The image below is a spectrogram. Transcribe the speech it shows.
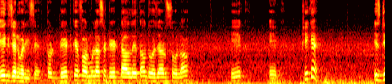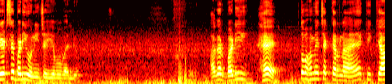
एक जनवरी से तो डेट के फार्मूला से डेट डाल देता हूँ 2016 एक एक। ठीक है? इस डेट से बड़ी होनी चाहिए वो वैल्यू अगर बड़ी है तो हमें चेक करना है कि क्या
